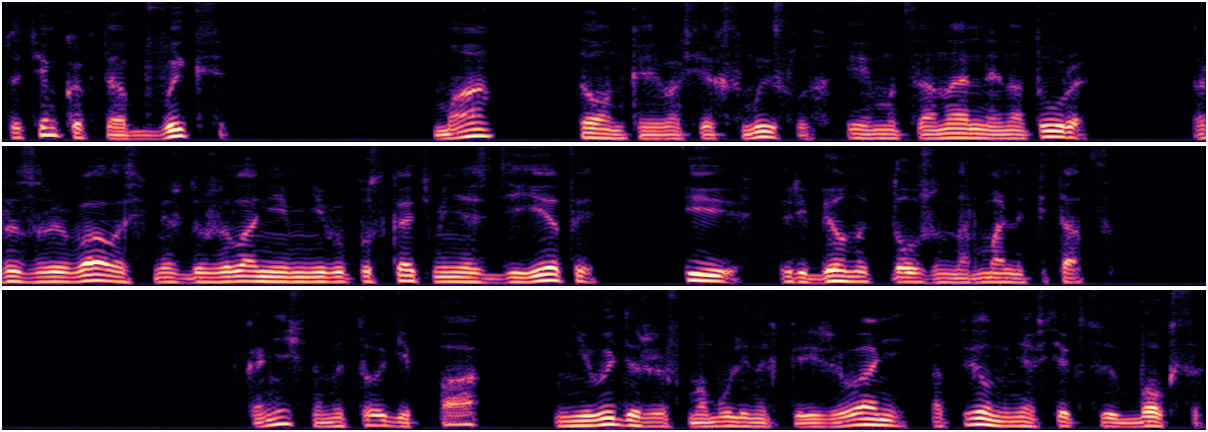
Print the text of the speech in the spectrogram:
Затем как-то обвыкся. Ма, тонкая во всех смыслах и эмоциональная натура, разрывалась между желанием не выпускать меня с диеты и ребенок должен нормально питаться. В конечном итоге Па, не выдержав мамулиных переживаний, отвел меня в секцию бокса.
